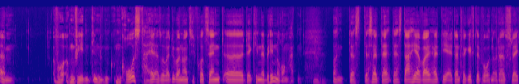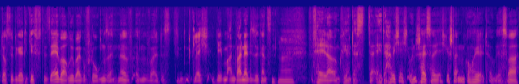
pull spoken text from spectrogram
Ähm, wo irgendwie ein, Großteil, also weit über 90 Prozent äh, der Kinder Behinderung hatten. Mhm. Und das, das halt das daher, weil halt die Eltern vergiftet wurden oder vielleicht auch sogar die Gifte selber rübergeflogen sind, ne? Ähm, weil das gleich nebenan waren ja diese ganzen naja. Felder irgendwie. Und das, da, ey, da habe ich echt unscheiß, da habe ich echt gestanden und geheult. Das war,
